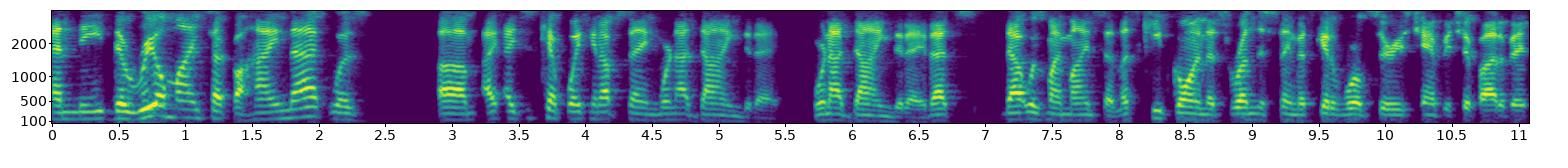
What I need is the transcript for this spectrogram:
And the the real mindset behind that was, um, I, I just kept waking up saying, we're not dying today. We're not dying today. That's that was my mindset. Let's keep going. Let's run this thing. Let's get a World Series championship out of it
